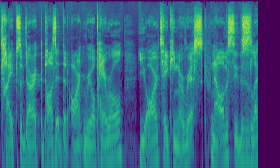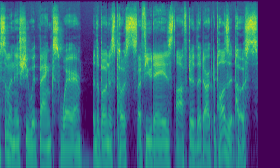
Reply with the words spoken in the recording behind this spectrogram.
types of direct deposit that aren't real payroll, you are taking a risk. Now, obviously, this is less of an issue with banks where the bonus posts a few days after the direct deposit posts.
